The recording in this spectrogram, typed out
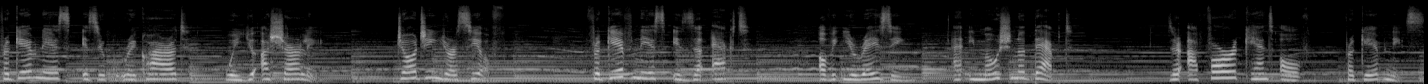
forgiveness is required when you are surely judging yourself. Forgiveness is the act of erasing an emotional debt. There are four kinds of forgiveness.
